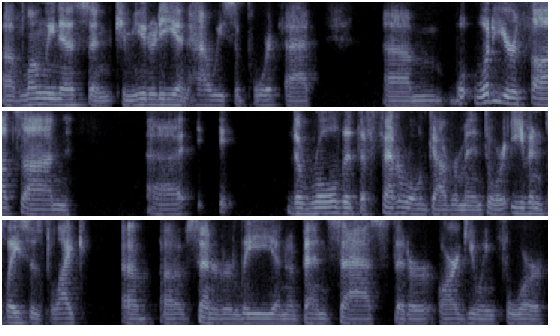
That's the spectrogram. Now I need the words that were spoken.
of loneliness and community and how we support that. Um, wh- what are your thoughts on uh, it, the role that the federal government or even places like uh, uh, Senator Lee and uh, Ben Sasse that are arguing for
